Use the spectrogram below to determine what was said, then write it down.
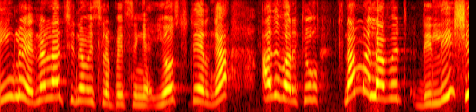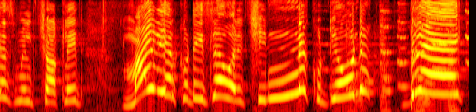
நீங்களும் என்னெல்லாம் சின்ன வயசில் பேசுறீங்க? யோசிச்சுட்டே இருங்க. அது வரைக்கும் நம்ம love it delicious milk chocolate my dear குட்டீஸ்ல ஒரு சின்ன குட்டியோண்டு பிரேக்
